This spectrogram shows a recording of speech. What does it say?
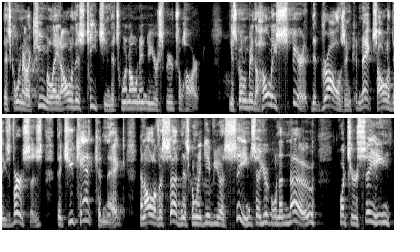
that's going to accumulate all of this teaching that's went on into your spiritual heart. It's going to be the Holy Spirit that draws and connects all of these verses that you can't connect. And all of a sudden, it's going to give you a scene so you're going to know what you're seeing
